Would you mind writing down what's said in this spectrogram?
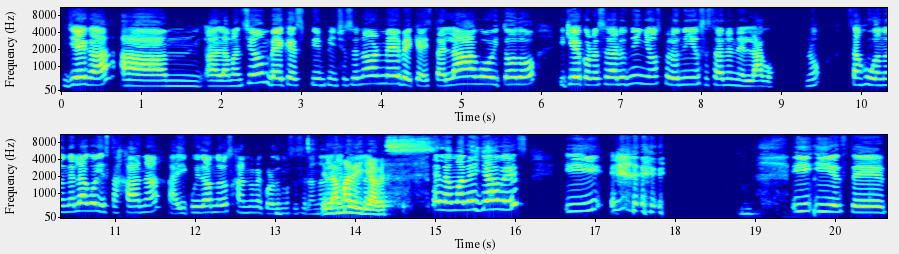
llega a, mm, a la mansión, ve que es bien pinches enorme, ve que ahí está el lago y todo, y quiere conocer a los niños, pero los niños están en el lago, ¿no? Están jugando en el lago y está Hannah ahí cuidándolos. Hannah, recordemos, es el, el ama de llaves. El ama de llaves. Y, y, y, este,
